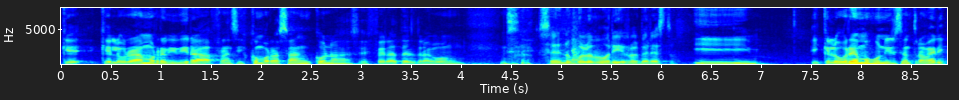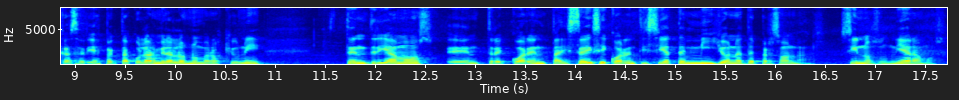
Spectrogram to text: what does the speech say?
que, que lográramos revivir a Francisco Morazán con las esferas del dragón. Se nos vuelve a morir al ver esto. Y, y que logremos unir Centroamérica. Sería espectacular. Mira los números que uní. Tendríamos entre 46 y 47 millones de personas si nos uniéramos.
